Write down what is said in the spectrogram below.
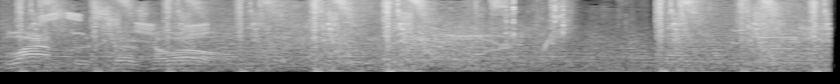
Blaster says hello.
